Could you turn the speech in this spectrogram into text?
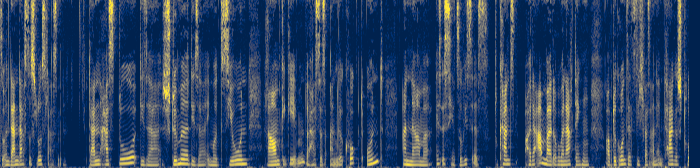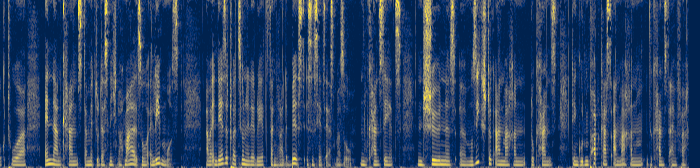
So, und dann darfst du es loslassen dann hast du dieser Stimme, dieser Emotion Raum gegeben, du hast es angeguckt und Annahme, es ist jetzt so, wie es ist. Du kannst heute Abend mal darüber nachdenken, ob du grundsätzlich was an der Tagesstruktur ändern kannst, damit du das nicht nochmal so erleben musst. Aber in der Situation, in der du jetzt dann gerade bist, ist es jetzt erstmal so. Du kannst dir jetzt ein schönes äh, Musikstück anmachen, du kannst den guten Podcast anmachen, du kannst einfach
